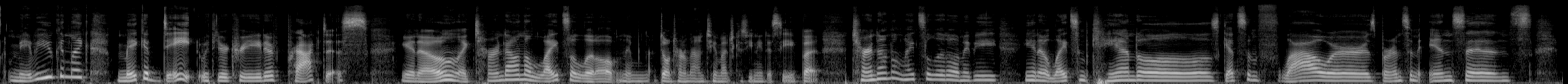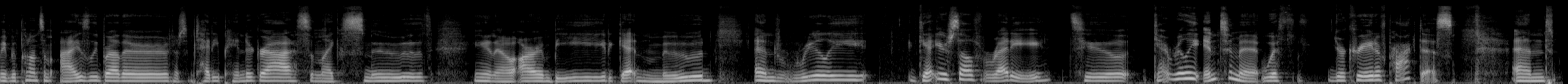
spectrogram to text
maybe you can like make a date with your creative practice you know? Like turn down the lights a little. Don't turn them down too much because you need to see but turn down the lights a little. Maybe you know light some candles get some flowers burn some incense maybe put on some isley brothers or some teddy pendergrass some like smooth you know r&b to get in mood and really get yourself ready to get really intimate with your creative practice. And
